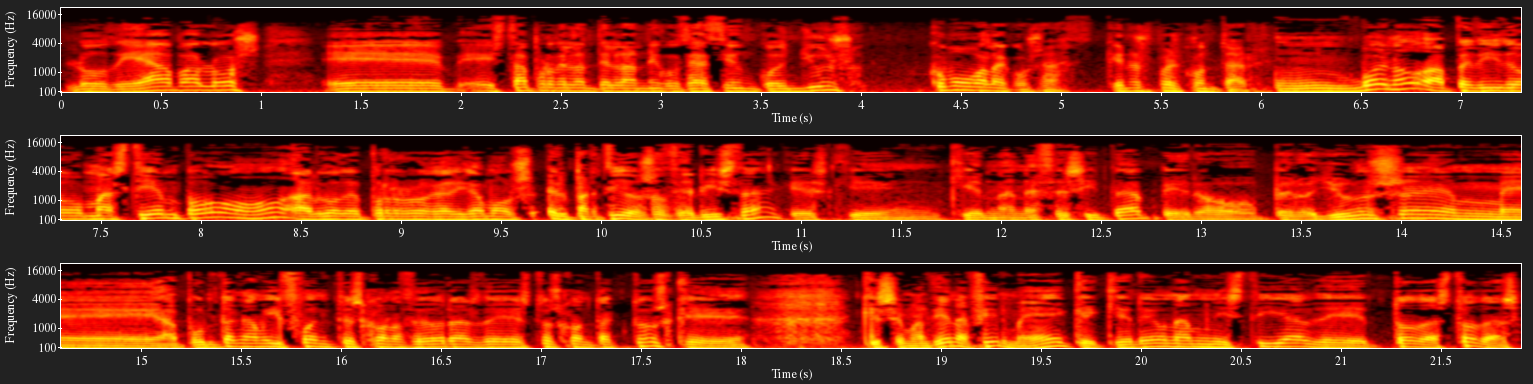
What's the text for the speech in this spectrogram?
lo de Ábalos, está por delante la negociación con Junts. ¿Cómo va la cosa? ¿Qué nos puedes contar? Mm, bueno, ha pedido más tiempo, algo de prórroga, digamos, el Partido Socialista, que es quien, quien la necesita, pero, pero Junts eh, me apuntan a mis fuentes conocedoras de estos contactos que, que se mantiene firme, eh, que quiere una amnistía de todas, todas.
